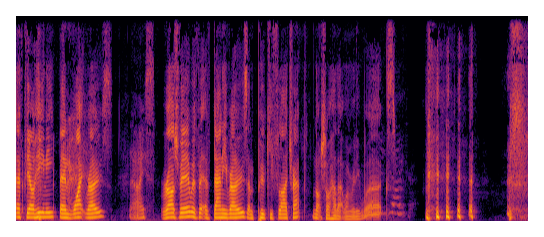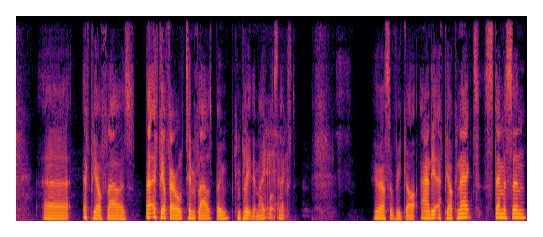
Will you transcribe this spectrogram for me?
FPL Heaney, Ben White Rose, nice. Rajveer with a bit of Danny Rose and Pukki Flytrap. Not sure how that one really works. uh, FPL Flowers. Uh, FPL Feral, Tim Flowers. Boom. Completed it, mate. What's next? Who else have we got? Andy at FPL Connect, Stemerson,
